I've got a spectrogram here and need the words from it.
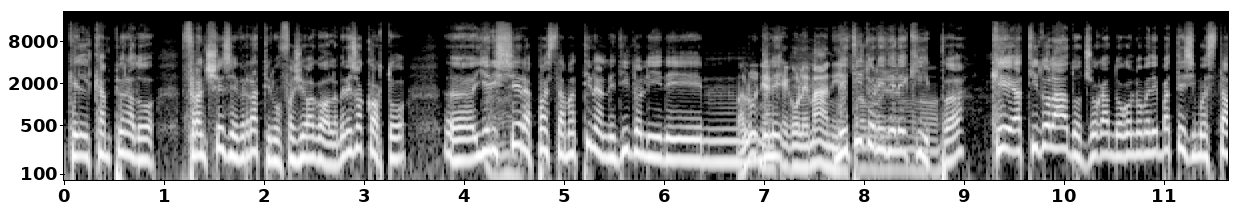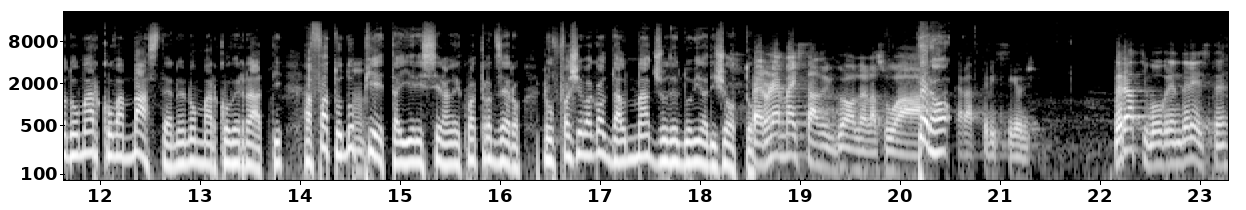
che nel campionato francese Verratti non faceva gol. Me ne sono accorto uh, ieri uh. sera e poi stamattina nei titoli di, mm, Ma lui delle, con le mani. Nei titoli dell'equipe. No che ha titolato giocando col nome del battesimo è stato Marco Van Basten, non Marco Verratti. Ha fatto doppietta mm. ieri sera nel 4-0, non faceva gol dal maggio del 2018. Beh, non è mai stato il gol la sua Però... caratteristica. Verratti voi lo prendereste?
